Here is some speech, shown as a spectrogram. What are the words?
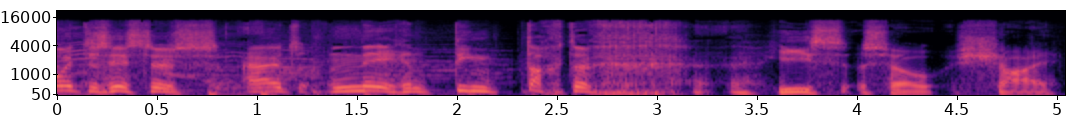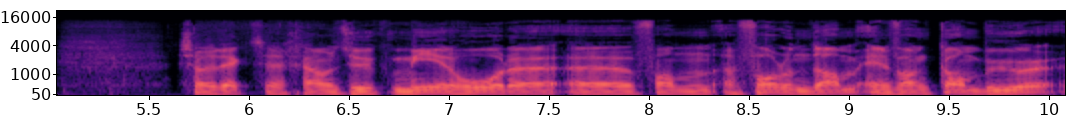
Pointer Sisters uit 1980. He's so shy. Zo direct eh, gaan we natuurlijk meer horen uh, van Volendam en van Cambuur. Uh,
